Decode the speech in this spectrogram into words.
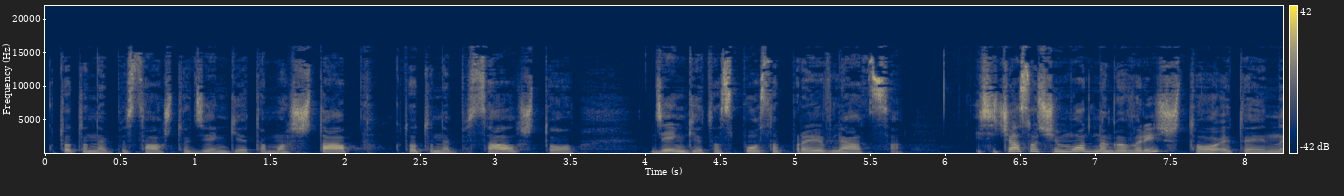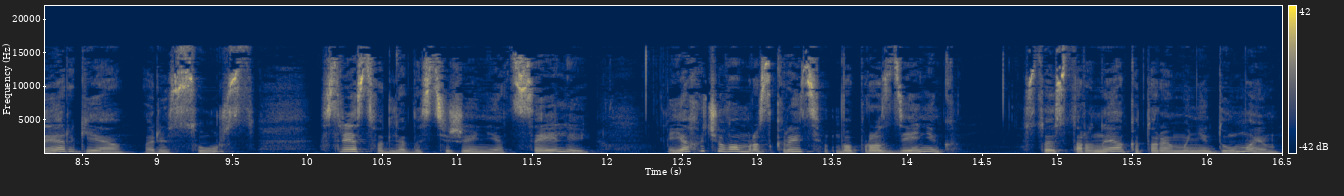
кто-то написал, что деньги — это масштаб, кто-то написал, что деньги — это способ проявляться. И сейчас очень модно говорить, что это энергия, ресурс, средство для достижения целей. И я хочу вам раскрыть вопрос денег с той стороны, о которой мы не думаем,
